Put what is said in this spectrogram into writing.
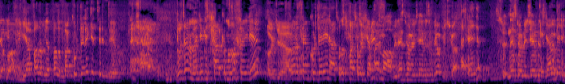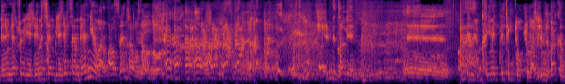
yap abi. Yapalım yapalım. Bak kurdele getirin diyor. Dur canım önce biz şarkımızı söyleyelim. Okey abi. Sonra sen kurdeleyle açılış maçılış Sürpriz yaparsın. mi abi? Ne söyleyeceğimizi biliyor muyuz şu an? Efendim? Sö- ne söyleyeceğimizi E canım benim benim ne söyleyeceğimi sen bileceksen ben niye varım? Al sen çal o zaman. Yo, doğru. Şimdi tabii eee, kıymetli TikTokçular şimdi bakın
